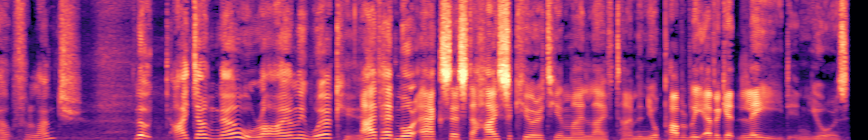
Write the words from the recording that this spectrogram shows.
Out for lunch? Look, I don't know. Right, I only work here. I've had more access to high security in my lifetime than you'll probably ever get laid in yours.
